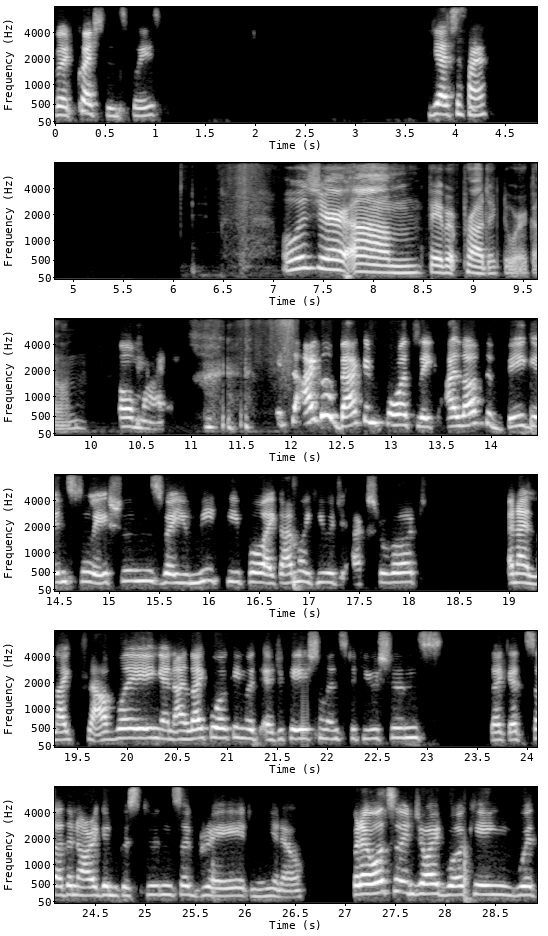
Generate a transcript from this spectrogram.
But questions, please. Yes. Sophia. What was your um favorite project to work on? Oh my. it's I go back and forth. Like I love the big installations where you meet people. Like I'm a huge extrovert and I like traveling and I like working with educational institutions like at Southern Oregon because students are great and you know. But I also enjoyed working with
